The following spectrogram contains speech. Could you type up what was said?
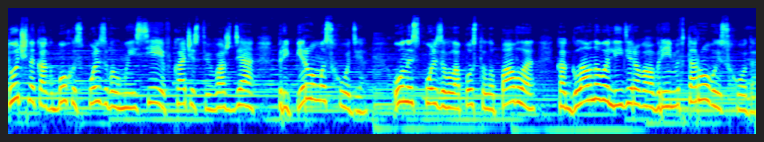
Точно как Бог использовал Моисея в качестве вождя при первом исходе, Он использовал апостола Павла как главного лидера во время второго исхода.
